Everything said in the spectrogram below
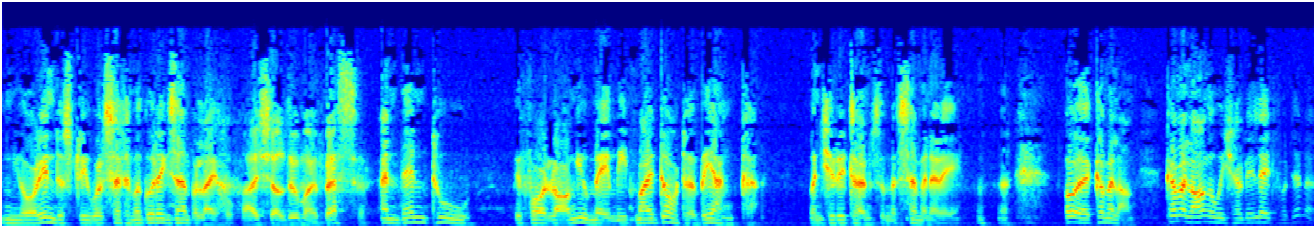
Your industry will set him a good example, I hope. I shall do my best, sir. And then, too, before long, you may meet my daughter, Bianca, when she returns from the seminary. oh, uh, come along. Come along, or we shall be late for dinner.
